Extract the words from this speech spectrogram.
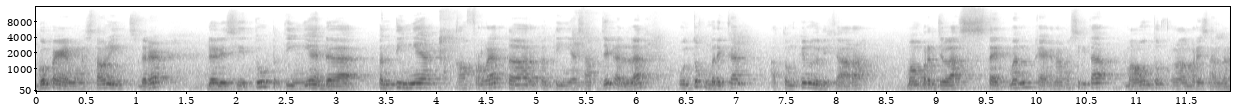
gue pengen ngasih tau nih, sebenarnya dari situ pentingnya ada pentingnya cover letter, pentingnya subjek adalah untuk memberikan atau mungkin lebih ke arah memperjelas statement kayak kenapa sih kita mau untuk ngelamar di sana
